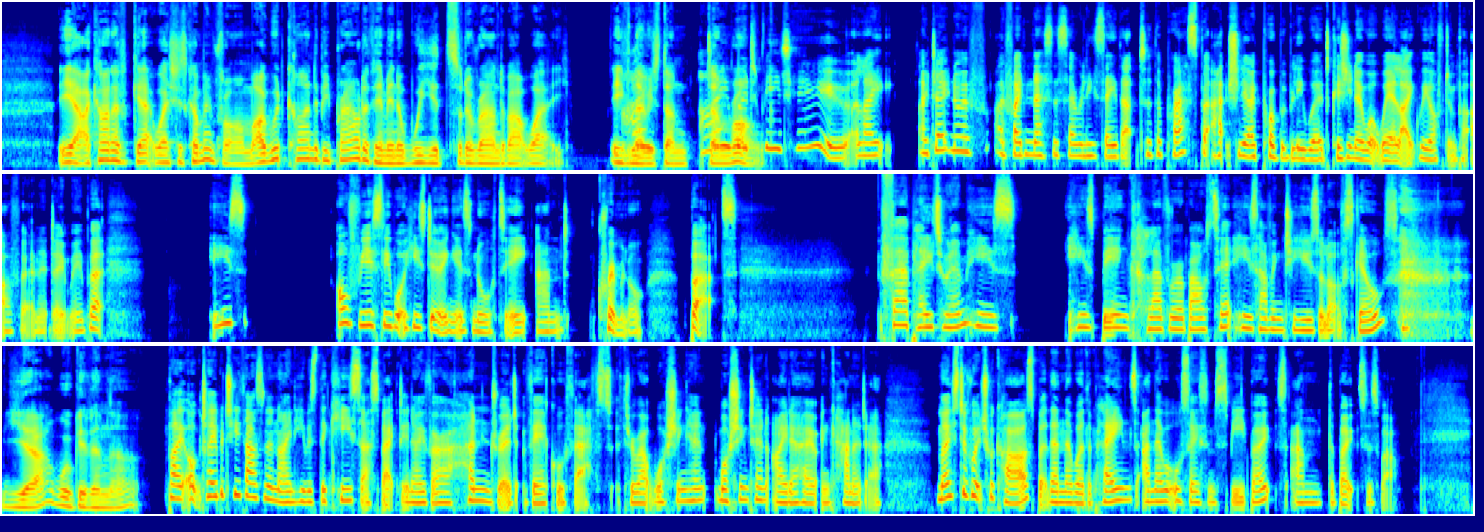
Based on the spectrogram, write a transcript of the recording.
yeah, I kind of get where she's coming from. I would kind of be proud of him in a weird sort of roundabout way, even I- though he's done done I wrong. I would be too. Like, I don't know if, if I'd necessarily say that to the press, but actually I probably would because you know what we're like. We often put our foot in it, don't we? But he's obviously what he's doing is naughty and criminal, but fair play to him. He's he's being clever about it. He's having to use a lot of skills. Yeah, we'll give him that. By October 2009, he was the key suspect in over 100 vehicle thefts throughout Washington, Washington, Idaho, and Canada, most of which were cars, but then there were the planes, and there were also some speedboats and the boats as well.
